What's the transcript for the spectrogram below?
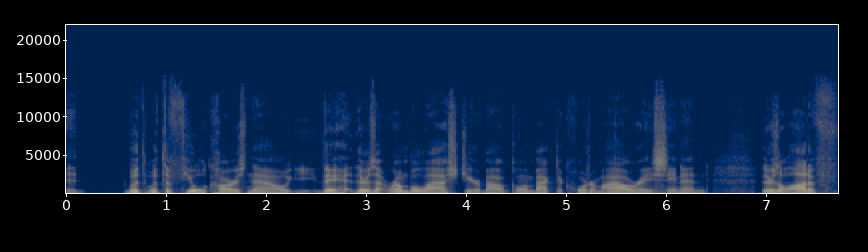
it, with with the fuel cars now. They there's that rumble last year about going back to quarter mile racing, and there's a lot of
